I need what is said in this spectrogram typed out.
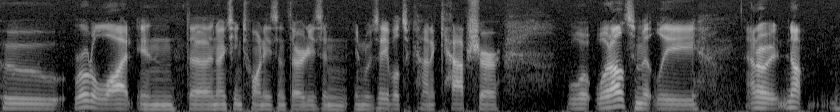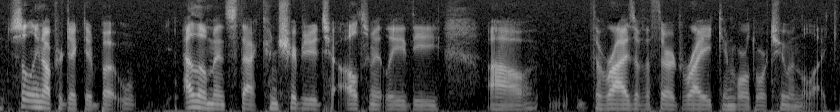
who wrote a lot in the 1920s and 30s and, and was able to kind of capture what, what ultimately, I don't know, not certainly not predicted, but elements that contributed to ultimately the uh, the rise of the Third Reich in World War II and the like.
